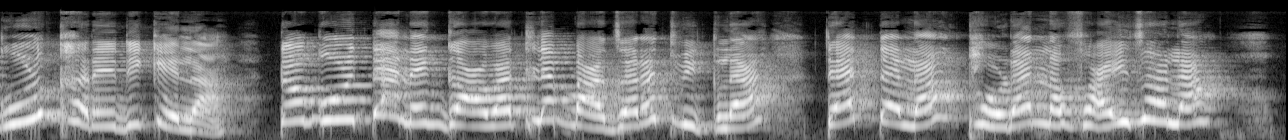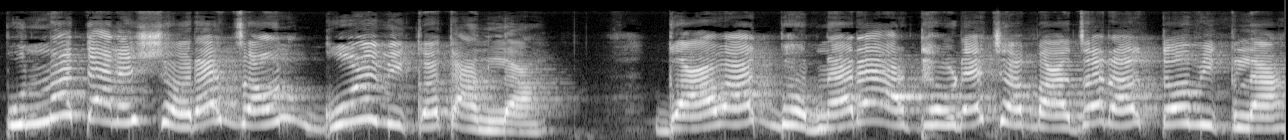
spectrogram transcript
गुळ खरेदी केला. तो गुळ त्याने गावातल्या बाजारात विकला. त्यात त्याला थोडा नफाही झाला. पुन्हा त्याने शहरात जाऊन गुळ विकत आणला. गावात भरणाऱ्या आठवड्याच्या बाजारात तो विकला.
